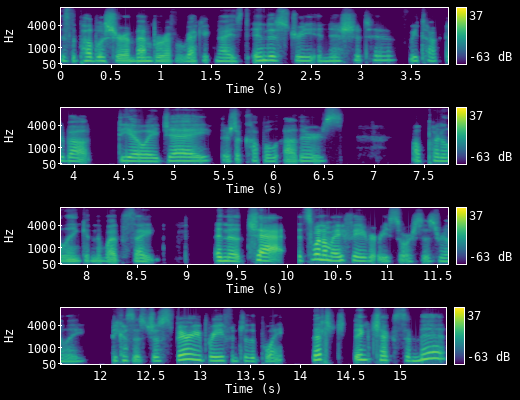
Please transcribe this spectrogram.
Is the publisher a member of a recognized industry initiative? We talked about DOAJ. There's a couple others. I'll put a link in the website in the chat. It's one of my favorite resources, really, because it's just very brief and to the point. Let's think, check, submit.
